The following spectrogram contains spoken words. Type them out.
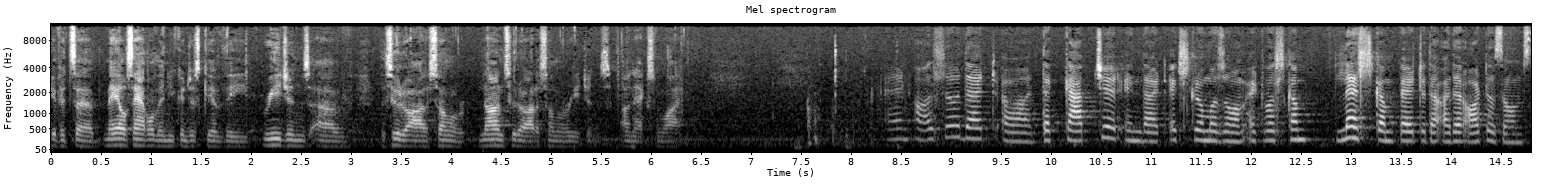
if it's a male sample, then you can just give the regions of the pseudoautosomal, non-pseudoautosomal regions on X and Y. And also that uh, the capture in that X chromosome, it was com- less compared to the other autosomes.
